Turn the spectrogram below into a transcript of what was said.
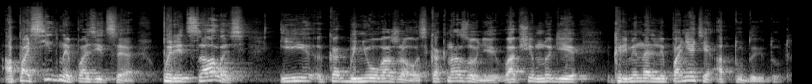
а пассивная позиция порицалась и как бы не уважалась, как на зоне. Вообще многие криминальные понятия оттуда идут.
